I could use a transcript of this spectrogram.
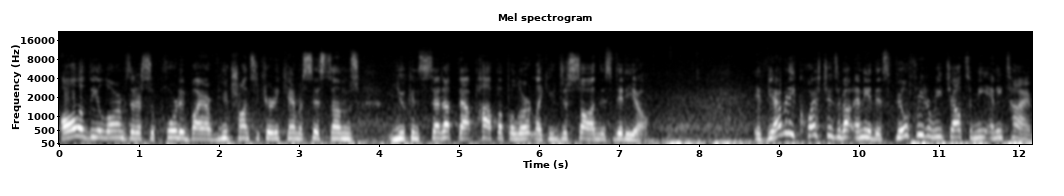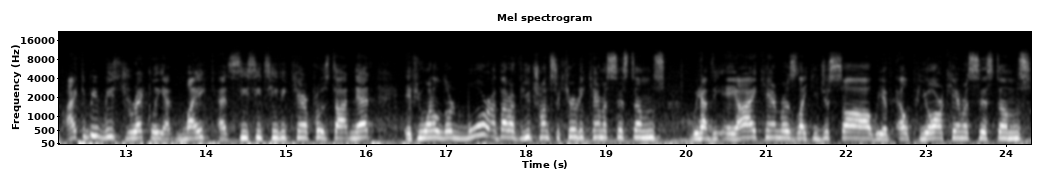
all of the alarms that are supported by our Viewtron security camera systems, you can set up that pop-up alert like you just saw in this video. If you have any questions about any of this, feel free to reach out to me anytime. I can be reached directly at mike at cctvcamerapros.net. If you want to learn more about our Viewtron security camera systems, we have the AI cameras like you just saw, we have LPR camera systems,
